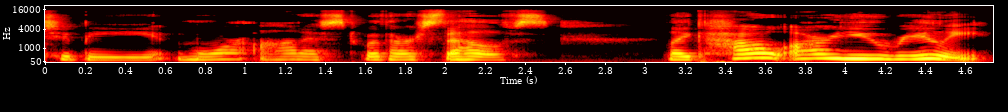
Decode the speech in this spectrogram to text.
to be more honest with ourselves. Like, how are you really?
